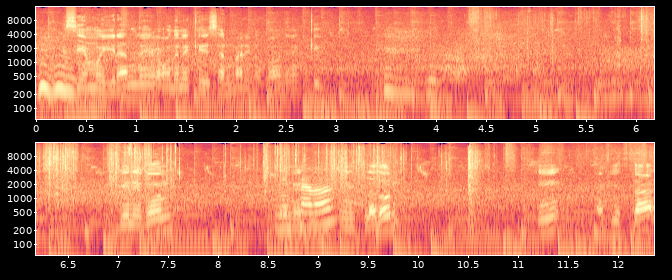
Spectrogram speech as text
Porque si es muy grande vamos a tener que desarmar y nos vamos a tener que ir. Viene con, con el- inflador? el inflador. Y aquí está.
